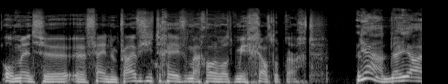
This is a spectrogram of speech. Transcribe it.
om mensen eh, fijn hun privacy te geven, maar gewoon wat meer geld opbracht. Ja, nee, ja,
